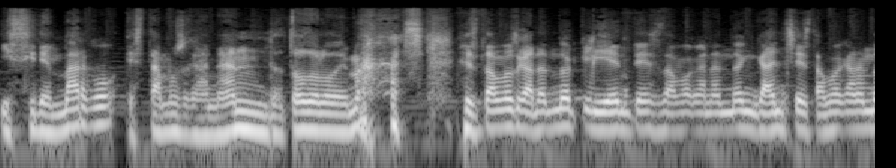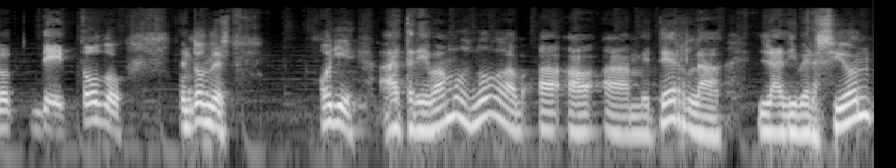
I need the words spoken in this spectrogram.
Y sin embargo, estamos ganando todo lo demás. estamos ganando clientes, estamos ganando enganches, estamos ganando de todo. Entonces, oye, atrevamos ¿no? a, meter la, diversión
